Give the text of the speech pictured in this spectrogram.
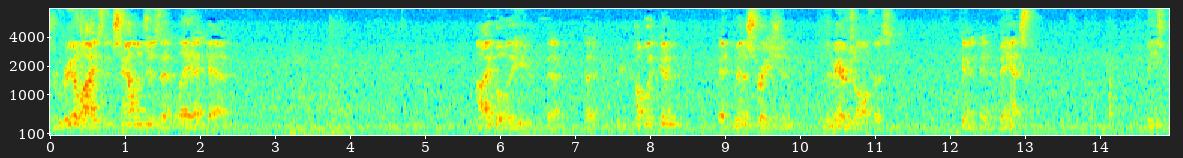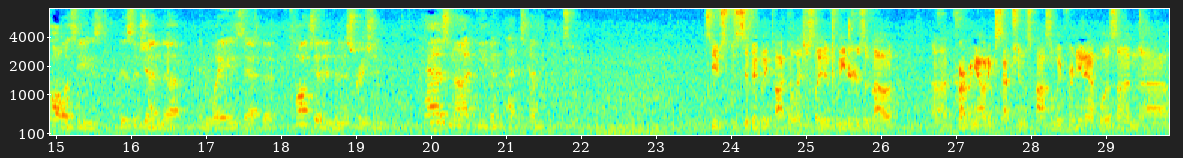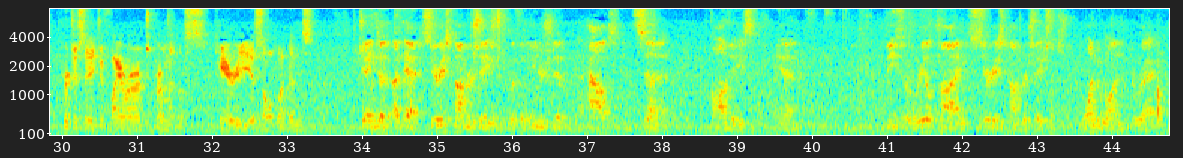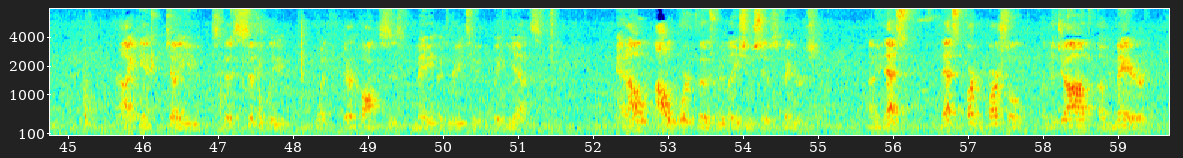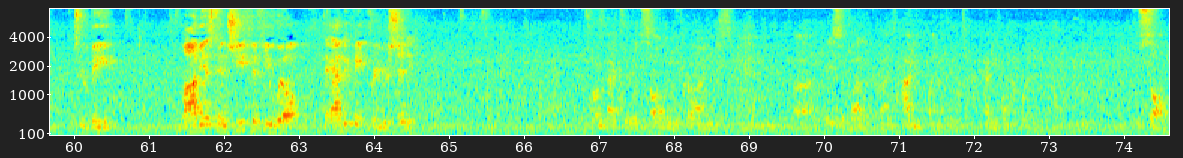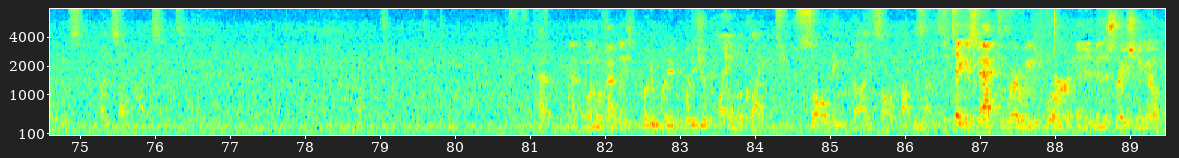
to realize the challenges that lay ahead. I believe that a Republican administration in the mayor's office can advance these policies, this agenda, in ways that the Hogsett administration has not even attempted to. So you've specifically talked to legislative leaders about uh, carving out exceptions possibly for Indianapolis on uh, purchasage of firearms, permitless carry, assault weapons. James, I've, I've had serious conversations with the leadership in the House and Senate on these, and these are real-time, serious conversations, one-to-one, direct. And I can't tell you specifically what their caucuses may agree to, but yes. And I'll, I'll work those relationships vigorously. I mean, that's, that's part and parcel of the job of mayor, to be lobbyist in chief, if you will, to advocate for your city. Going back to solving the crimes and uh, case of violent crimes, how do you plan on? How do you plan on working to solve those unsolved homicides? One more time, please. What, what, what does your plan look like to solving the unsolved homicides? To take us back to where we were an administration ago,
